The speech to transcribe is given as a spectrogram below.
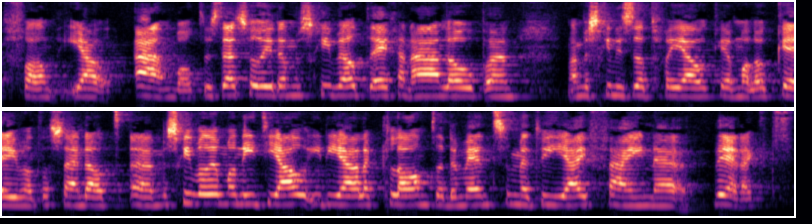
van jouw Dus daar zul je dan misschien wel tegenaan lopen. Maar misschien is dat voor jou ook helemaal oké. want dan zijn dat uh, misschien wel helemaal niet jouw ideale klanten. De mensen met wie jij fijn uh, werkt.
